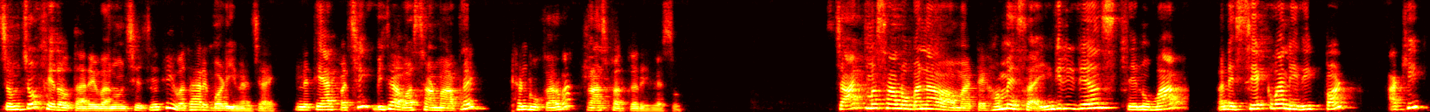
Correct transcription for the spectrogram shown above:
ચમચો ફેરવતા રહેવાનું છે, જેથી વધારે બળી ન જાય. અને ત્યાર પછી બીજા વાસણમાં આપણે ઠંડુ કરવા ટ્રાન્સફર કરી લેશું. ચાટ મસાલો બનાવવા માટે હંમેશા ઇન્ગ્રીડિયન્ટ્સ તેનું માપ અને શેકવાની રીત પણ આખી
